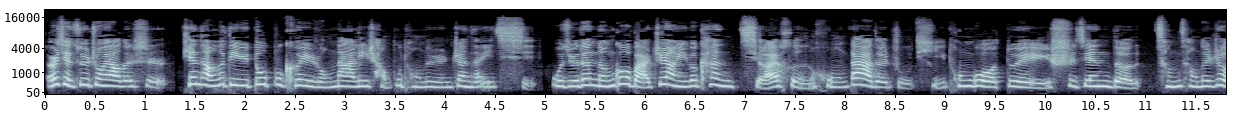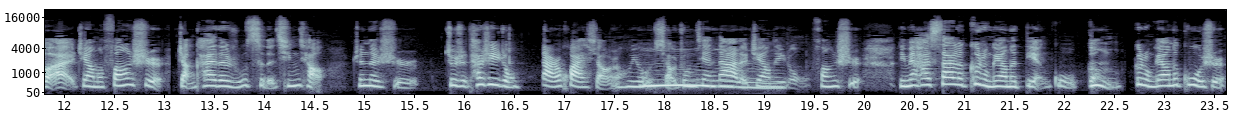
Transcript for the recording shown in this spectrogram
而且最重要的是，天堂和地狱都不可以容纳立场不同的人站在一起。我觉得能够把这样一个看起来很宏大的主题，通过对世间的层层的热爱这样的方式展开的如此的轻巧，真的是，就是它是一种。大而化小，然后又小中见大的这样的一种方式，里面还塞了各种各样的典故梗，各种各样的故事。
